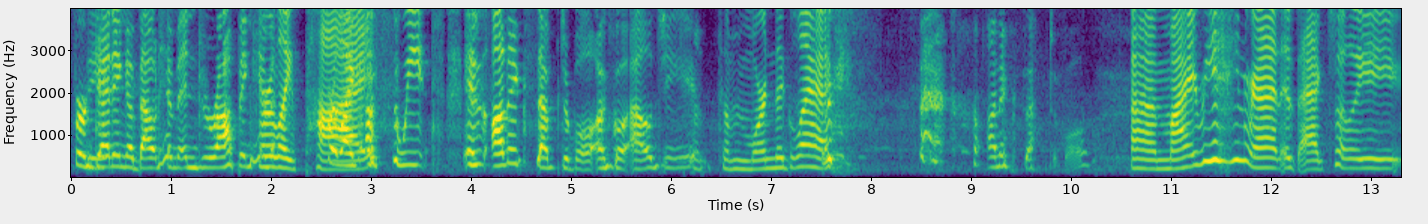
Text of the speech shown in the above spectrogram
forgetting about him and dropping him for like pie for like a sweet is unacceptable, Uncle Algie. some more neglect. unacceptable. um, my reading rat is actually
